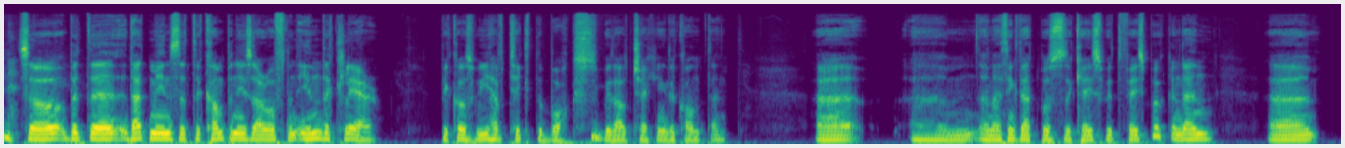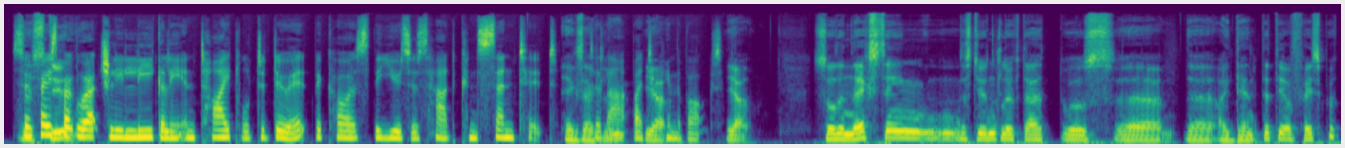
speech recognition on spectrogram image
no. So, but uh, that means that the companies are often in the clear because we have ticked the box Mm. without checking the content. Uh, um, and I think that was the case with Facebook. And then, uh, So the Facebook were actually legally entitled to do it because the users had consented exactly to that by yeah. ticking the box. Yeah. So the next thing the student looked at was uh, the identity of Facebook.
